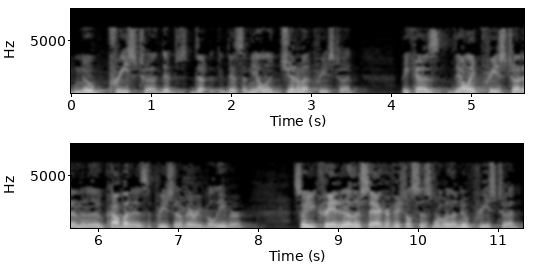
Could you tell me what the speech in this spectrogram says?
new priesthood that's, an illegitimate priesthood, because the only priesthood in the new covenant is the priesthood of every believer. So you create another sacrificial system with a new priesthood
